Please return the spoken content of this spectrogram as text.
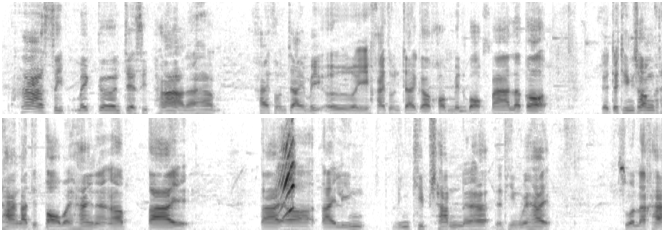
50 ไม่เกิน 75 นะครับ ใครสนใจไม่เอ่ย ใครสนใจก็คอมเมนต์บอกมา แล้วก็เดี๋ยวจะทิ้งช่องทางการติดต่อไว้ให้นะครับ ใต้ ใต้ อ่า ใต้ลิงก์ ลิงก์คลิปชั่นนะฮะเดี๋ยวทิ้งไว้ให้ ส่วนราคา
